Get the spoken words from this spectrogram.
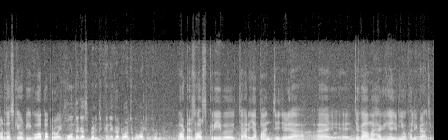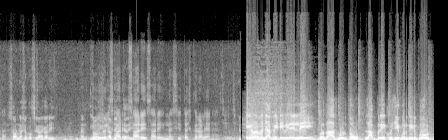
ਔਰ ਦਾ ਸਿਕਿਉਰਿਟੀ ਉਹ ਆਪਾਂ ਪ੍ਰੋਵਾਈਡ ਹੁਣ ਤੱਕ ਇਸ ਪਿੰਡ ਚ ਕਿੰਨੇ ਘੱਟ ਹੋ ਚੁੱਕਾ ਵਾਟਰ ਛੋੜੋ ਵਾਟਰ ਰਿਸੋਰਸ ਕਰੀਬ 4 ਜਾਂ 5 ਜਿਹੜਾ ਅਹ, ਜਗ੍ਹਾਵਾਂ ਹੈਗੀਆਂ ਜਿਹੜੀਆਂ ਉਹ ਖਾਲੀ ਕਰਾ ਚੁੱਕਾ। ਸਭ ਨਸ਼ਾ ਤਸਕਰਾਂ ਘਰ ਹੀ। ਕਬਜ਼ੇ ਸਾਰੇ ਸੀ। ਸਾਰੇ ਸਾਰੇ ਹੀ ਨਸ਼ੇ ਤਸਕਰ ਵਾਲਿਆਂ ਨੇ ਜੀ ਜੀ ਏਵਨ ਪੰਜਾਬੀ ਟੀਵੀ ਦੇ ਲਈ ਗੁਰਦਾਸਪੁਰ ਤੋਂ ਲਾਪਰੀ ਖੁਸ਼ੀਪੁਰ ਦੀ ਰਿਪੋਰਟ।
